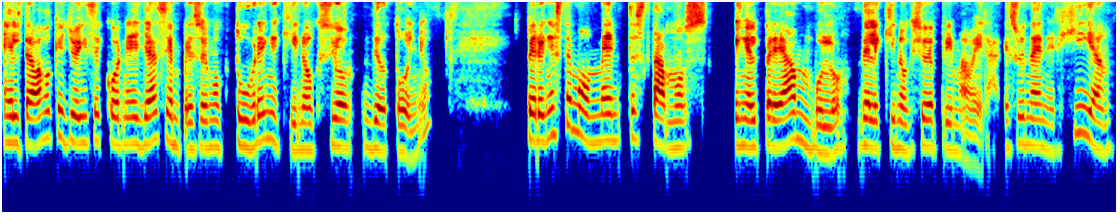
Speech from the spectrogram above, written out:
El trabajo que yo hice con ellas empezó en octubre, en equinoccio de otoño, pero en este momento estamos en el preámbulo del equinoccio de primavera. Es una energía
